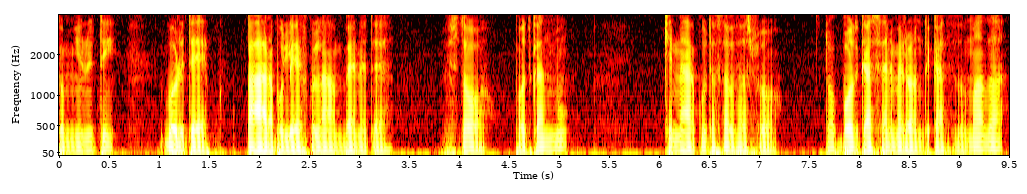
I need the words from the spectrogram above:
community μπορείτε πάρα πολύ εύκολα να μπαίνετε στο podcast μου και να ακούτε αυτά που θα σας πω. Το podcast θα ενημερώνεται κάθε εβδομάδα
